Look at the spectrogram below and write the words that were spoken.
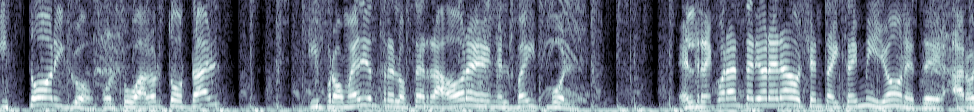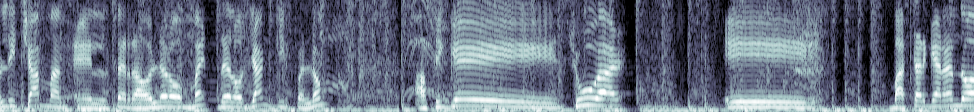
histórico por su valor total y promedio entre los cerradores en el béisbol. El récord anterior era de 86 millones de Harold Chapman, el cerrador de los, Mets- de los Yankees, perdón. Así que Sugar eh, va a estar ganando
